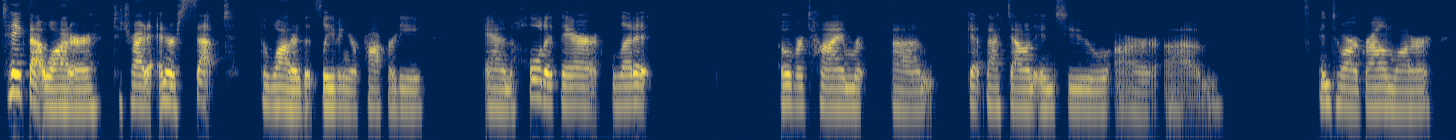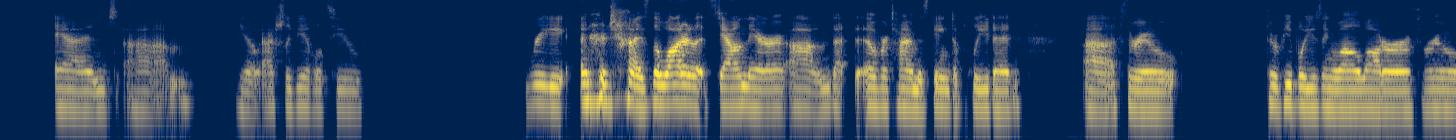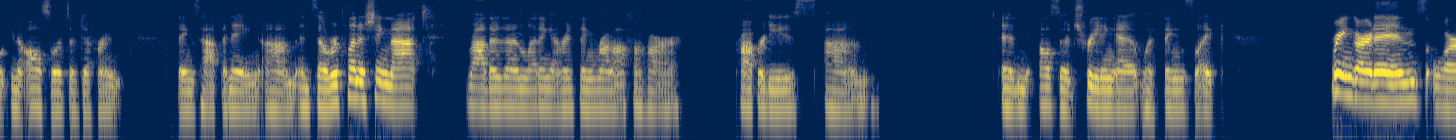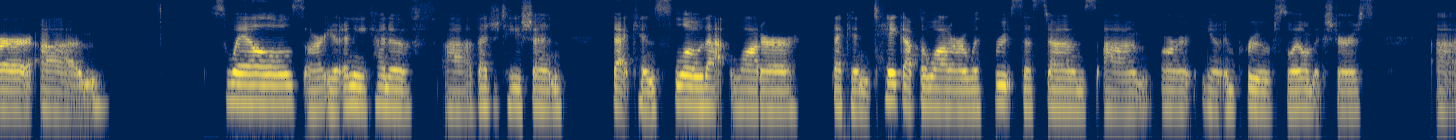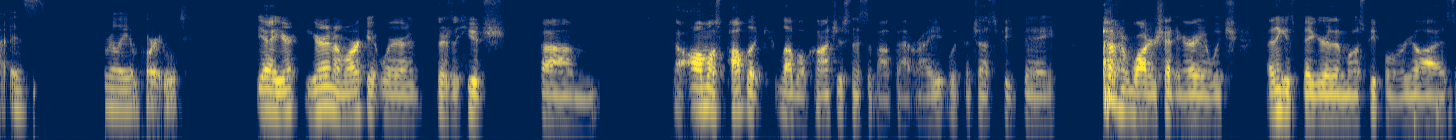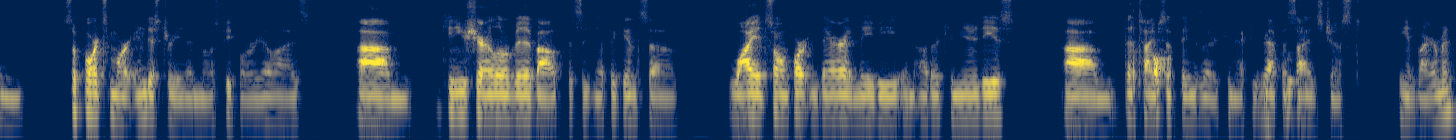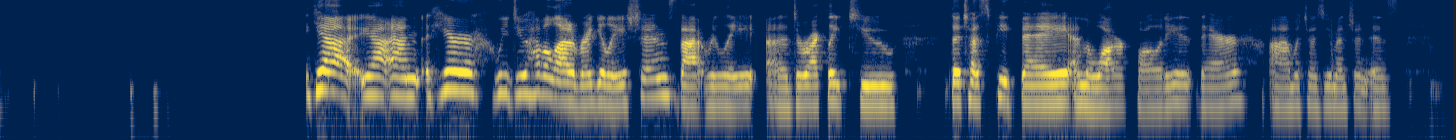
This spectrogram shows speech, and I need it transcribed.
take that water to try to intercept the water that's leaving your property and hold it there, let it over time um, get back down into our um, into our groundwater and um, you know actually be able to re-energize the water that's down there um, that over time is being depleted uh, through through people using well water or through you know all sorts of different things happening. Um, and so replenishing that rather than letting everything run off of our properties um, and also treating it with things like rain gardens or um, swales or you know, any kind of uh, vegetation that can slow that water that can take up the water with root systems um, or you know improved soil mixtures uh, is really important. Yeah you're you're in a market where there's a huge um, almost public level consciousness about that right? With the chesapeake bay watershed area which i think is bigger than most people realize and supports more industry than most people realize. Um, can you share a little bit about the significance of why it's so important there and maybe in other communities um, the types of things that are connected to that besides just the environment yeah yeah and here we do have a lot of regulations that relate uh, directly to the chesapeake bay and the water quality there um, which as you mentioned is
